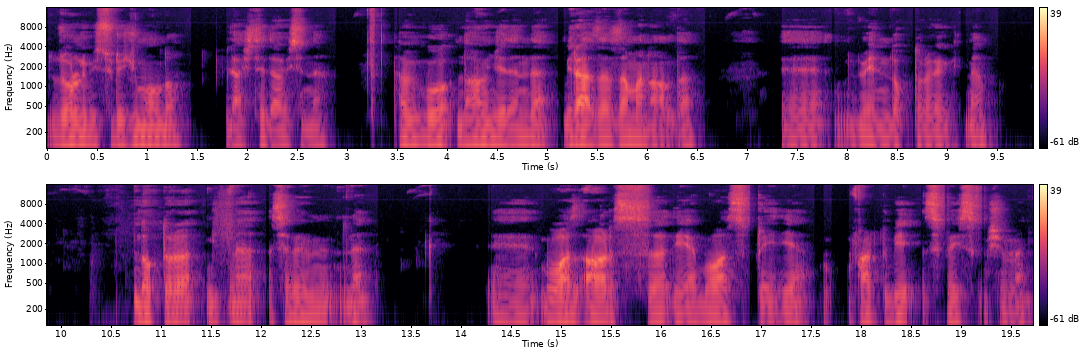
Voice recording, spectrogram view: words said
zorlu bir sürecim oldu ilaç tedavisinde. Tabii bu daha önceden de biraz da zaman aldı. Eee, benim doktora gitmem. Doktora gitme sebebim de eee, boğaz ağrısı diye, boğaz spreyi diye farklı bir sprey sıkmışım ben.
